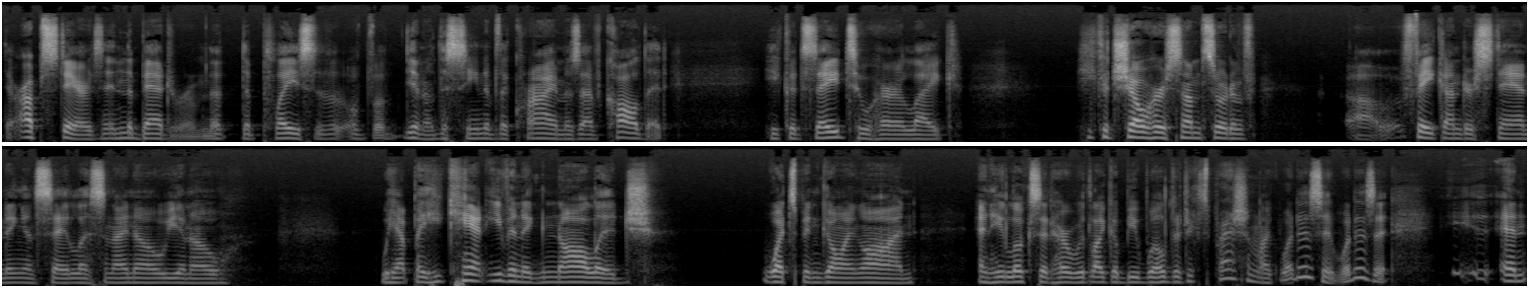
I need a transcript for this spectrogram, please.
they're upstairs in the bedroom, the, the place of, of, you know, the scene of the crime, as I've called it. He could say to her, like, he could show her some sort of uh, fake understanding and say, listen, I know, you know, we have, but he can't even acknowledge what's been going on. And he looks at her with like a bewildered expression, like, what is it? What is it? And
